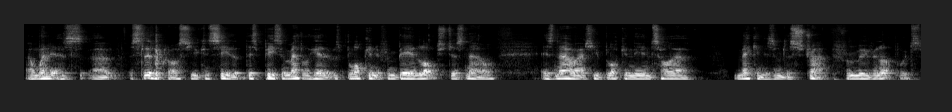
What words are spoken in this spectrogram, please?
and when it has uh, slid across you can see that this piece of metal here that was blocking it from being locked just now is now actually blocking the entire mechanism, the strap, from moving upwards.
